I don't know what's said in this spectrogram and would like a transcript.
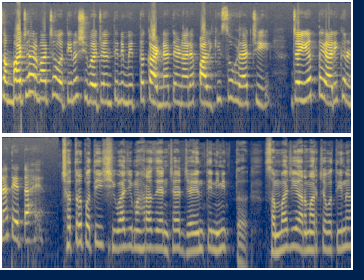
संभाजी आरमाच्या वतीनं शिवजयंतीनिमित्त काढण्यात येणाऱ्या पालखी सोहळ्याची जय्यत तयारी करण्यात येत आहे. छत्रपती शिवाजी महाराज यांच्या जयंतीनिमित्त संभाजी आरमारच्या वतीनं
